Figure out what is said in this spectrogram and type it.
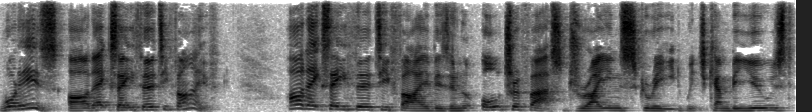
What is Ardex A35? Ardex A35 is an ultra fast drying screed which can be used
